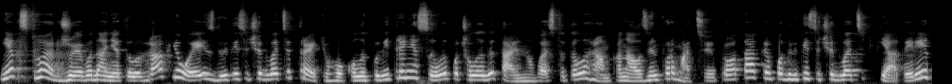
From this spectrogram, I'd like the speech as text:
Як стверджує видання Телеграф UA з 2023-го, коли повітряні сили почали детально вести телеграм-канал з інформацією про атаки по 2025 рік,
